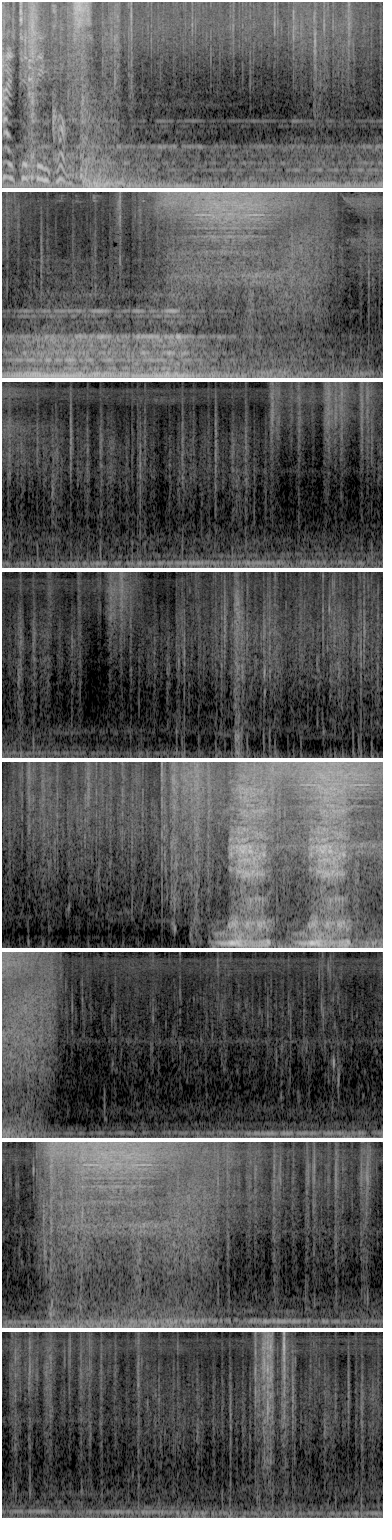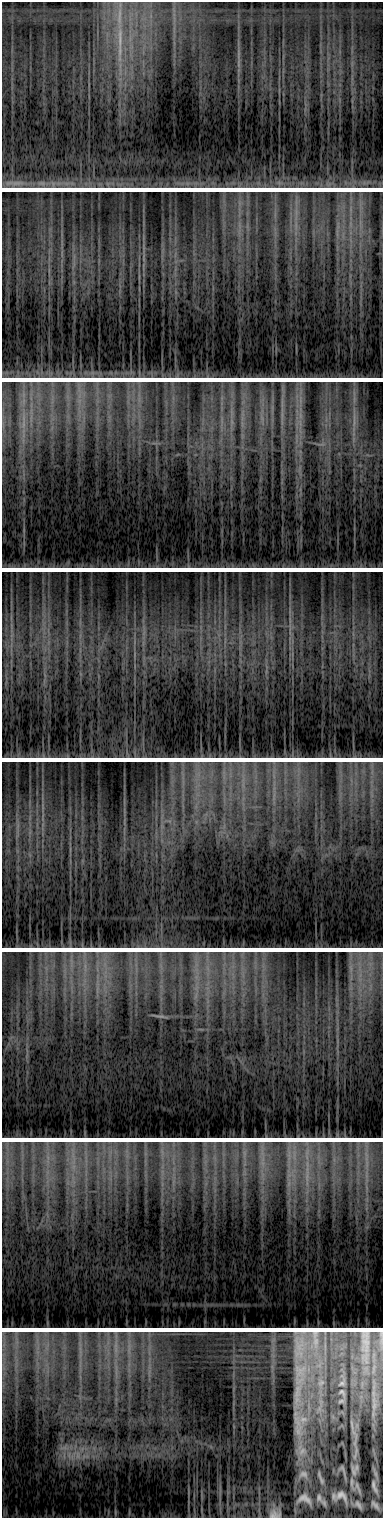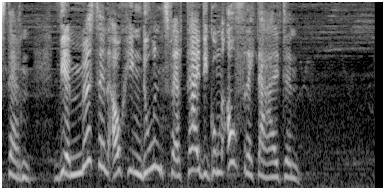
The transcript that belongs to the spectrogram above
Haltet den Kurs. Konzentriert euch, Schwestern. Wir müssen auch Hinduns Verteidigung aufrechterhalten.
